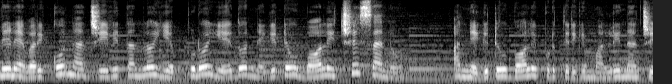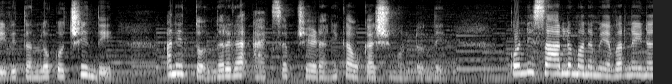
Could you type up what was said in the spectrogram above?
నేను ఎవరికో నా జీవితంలో ఎప్పుడో ఏదో నెగిటివ్ బాల్ ఇచ్చేశాను. ఆ నెగిటివ్ బాల్ ఇప్పుడు తిరిగి మళ్ళీ నా జీవితంలోకి వచ్చింది. అని తొందరగా యాక్సెప్ట్ చేయడానికి అవకాశం ఉంటుంది. కొన్నిసార్లు మనం ఎవరినైనా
